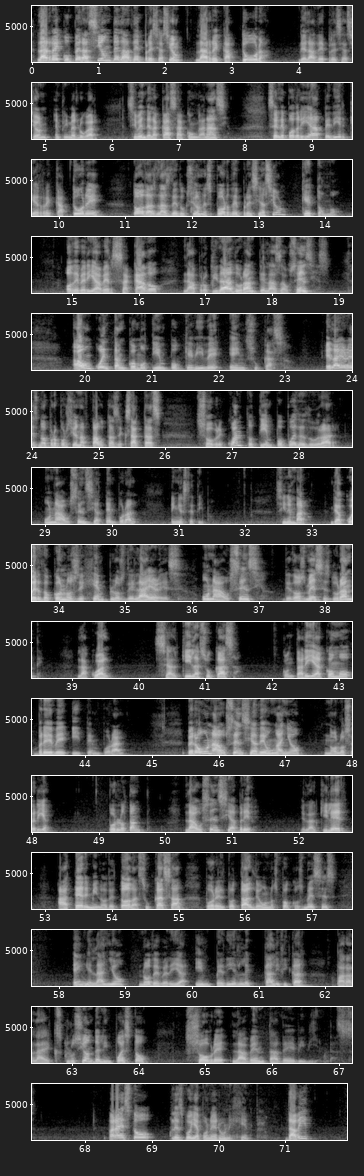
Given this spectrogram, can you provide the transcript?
La recuperación de la depreciación, la recaptura de la depreciación, en primer lugar, si vende la casa con ganancia. Se le podría pedir que recapture todas las deducciones por depreciación que tomó. O debería haber sacado la propiedad durante las ausencias. Aún cuentan como tiempo que vive en su casa. El IRS no proporciona pautas exactas sobre cuánto tiempo puede durar una ausencia temporal en este tipo. Sin embargo, de acuerdo con los ejemplos del IRS, una ausencia de dos meses durante la cual se alquila su casa. Contaría como breve y temporal. Pero una ausencia de un año no lo sería. Por lo tanto, la ausencia breve, el alquiler a término de toda su casa por el total de unos pocos meses, en el año no debería impedirle calificar para la exclusión del impuesto sobre la venta de viviendas. Para esto les voy a poner un ejemplo. David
